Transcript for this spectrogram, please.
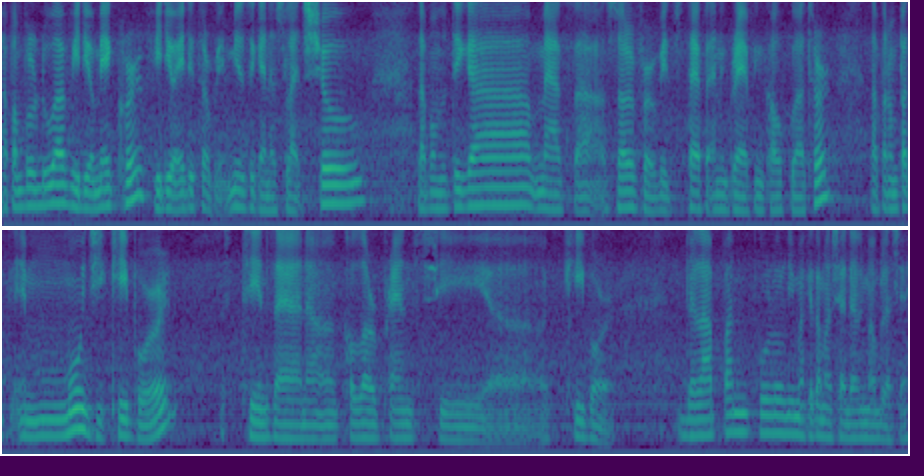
82 video maker video editor with music and a slideshow. 83 math uh, solver with step and graphing calculator. 84 emoji keyboard themes and uh, color frenzy uh, keyboard. 85 kita masih ada 15 ya.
